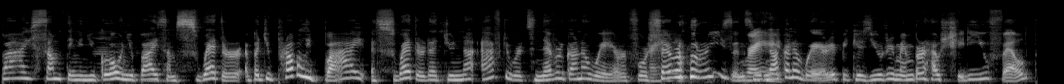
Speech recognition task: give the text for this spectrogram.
buy something and you go and you buy mm-hmm. some sweater, but you probably buy a sweater that you're not afterwards never gonna wear for right. several reasons. Right. You're not gonna wear it because you remember how shitty you felt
